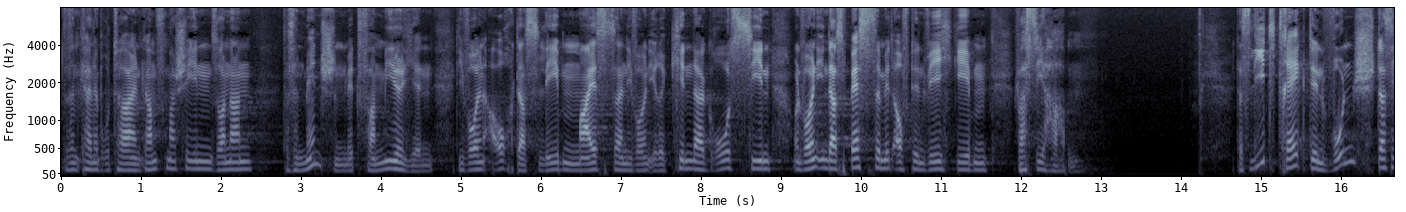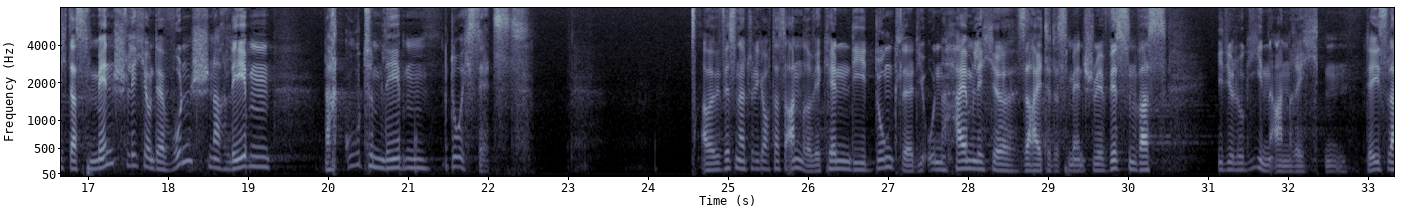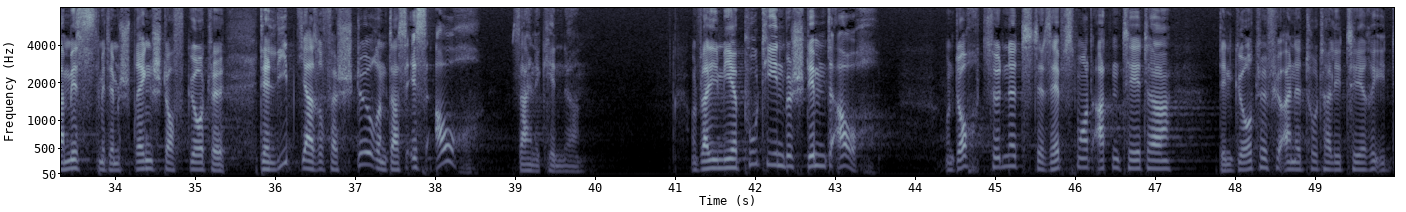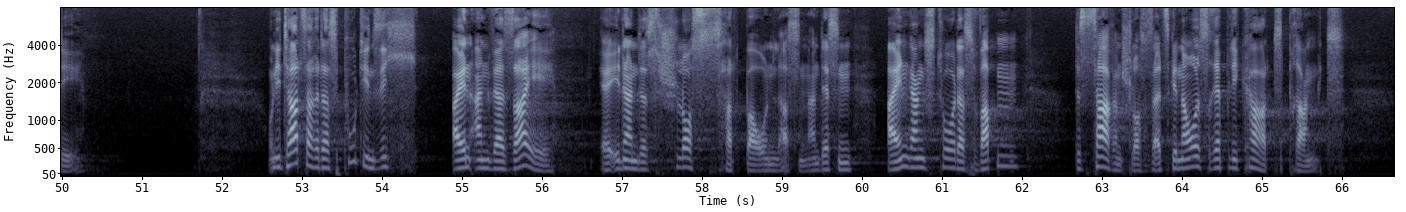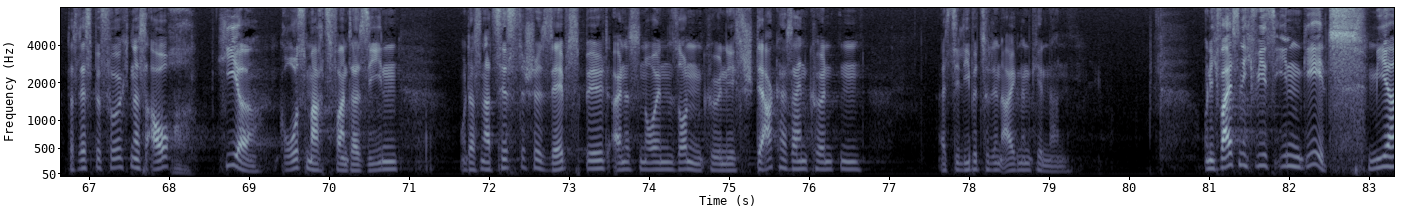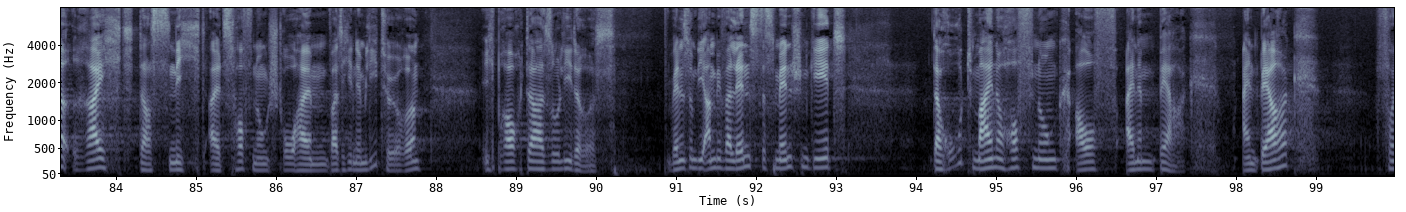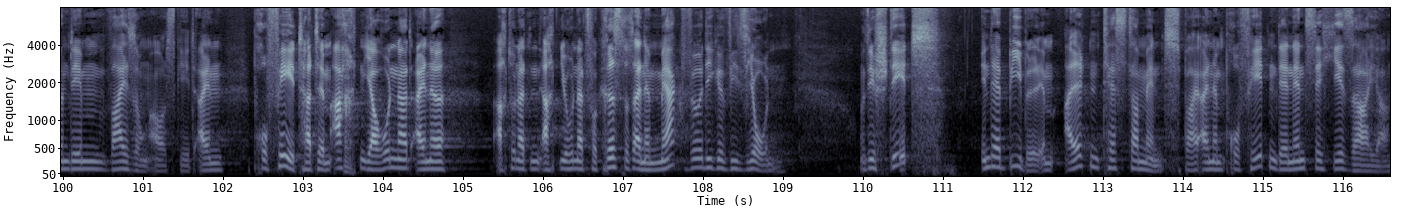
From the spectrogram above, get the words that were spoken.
Das sind keine brutalen Kampfmaschinen, sondern das sind Menschen mit Familien. Die wollen auch das Leben meistern, die wollen ihre Kinder großziehen und wollen ihnen das Beste mit auf den Weg geben, was sie haben. Das Lied trägt den Wunsch, dass sich das Menschliche und der Wunsch nach Leben, nach gutem Leben durchsetzt. Aber wir wissen natürlich auch das andere. Wir kennen die dunkle, die unheimliche Seite des Menschen. Wir wissen, was Ideologien anrichten. Der Islamist mit dem Sprengstoffgürtel, der liebt ja so verstörend, das ist auch seine Kinder. Und Wladimir Putin bestimmt auch. Und doch zündet der Selbstmordattentäter den Gürtel für eine totalitäre Idee. Und die Tatsache, dass Putin sich ein an Versailles erinnerndes Schloss hat bauen lassen, an dessen Eingangstor das Wappen des Zarenschlosses als genaues Replikat prangt. Das lässt befürchten, dass auch hier Großmachtsfantasien und das narzisstische Selbstbild eines neuen Sonnenkönigs stärker sein könnten als die Liebe zu den eigenen Kindern. Und ich weiß nicht, wie es Ihnen geht. Mir reicht das nicht als Hoffnungsstrohhalm, was ich in dem Lied höre. Ich brauche da solideres. Wenn es um die Ambivalenz des Menschen geht, da ruht meine Hoffnung auf einem Berg. Ein Berg, von dem Weisung ausgeht. Ein Prophet hatte im 8. Jahrhundert, eine, 800, 8. Jahrhundert vor Christus eine merkwürdige Vision. Und sie steht in der Bibel, im Alten Testament, bei einem Propheten, der nennt sich Jesaja.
